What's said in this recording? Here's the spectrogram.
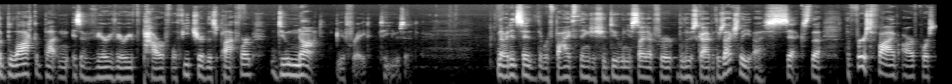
The block button is a very, very powerful feature of this platform. Do not be afraid to use it. Now, I did say that there were five things you should do when you sign up for Bluesky, but there's actually a six. The, the first five are, of course,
